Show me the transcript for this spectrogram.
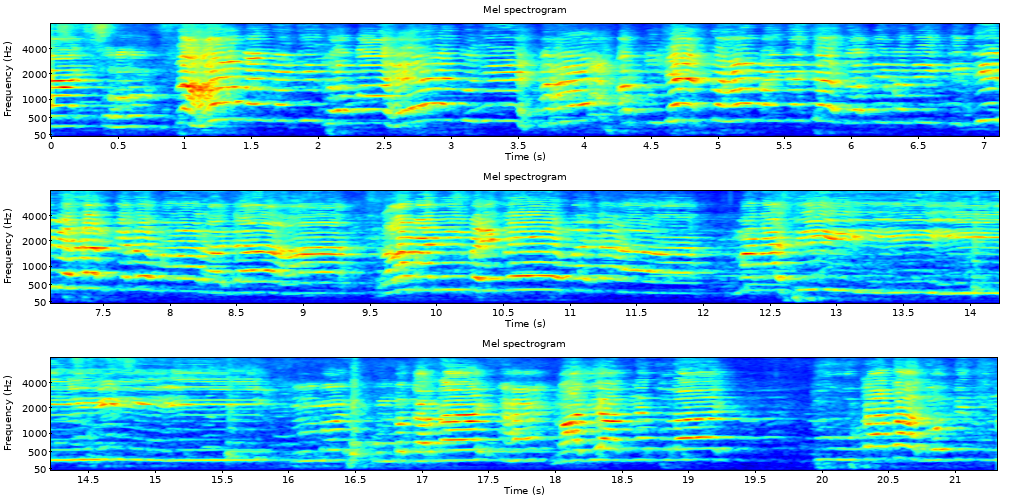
सहा महिन्याची झोप आहे तुझ्या सहा महिन्याच्या झोपीमध्ये किती बेजार केलं मला राजा? रामानी बैठे माझ्या मनाशी. माझी आज्ञा तुला तू उठाता झोपेतून.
